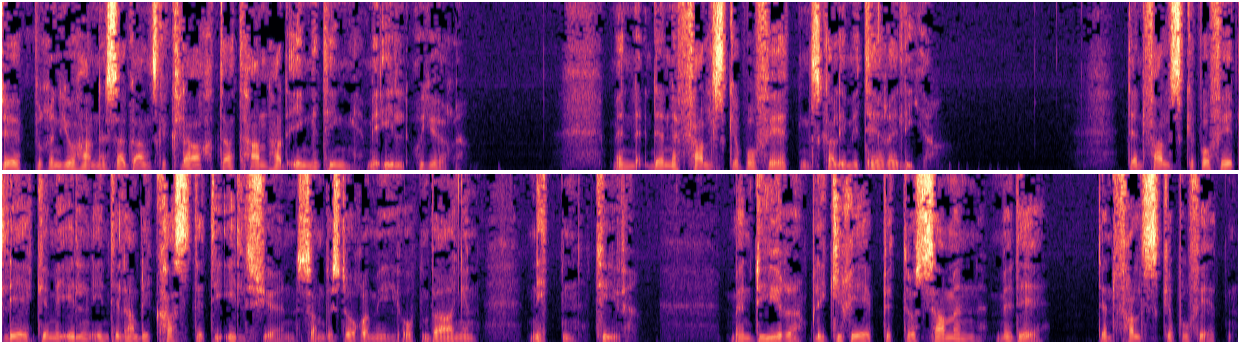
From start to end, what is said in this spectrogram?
Døperen Johannes sa ganske klart at han hadde ingenting med ild å gjøre. Men denne falske profeten skal imitere Elia. Den falske profet leker med ilden inntil han blir kastet i ildsjøen, som det står om i åpenbaringen 1920. Men dyret ble grepet, og sammen med det den falske profeten.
